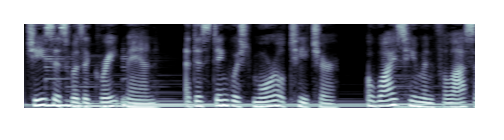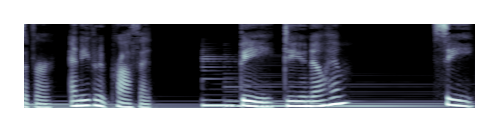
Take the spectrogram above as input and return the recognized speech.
Jesus was a great man, a distinguished moral teacher, a wise human philosopher, and even a prophet. B. Do you know him? C.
